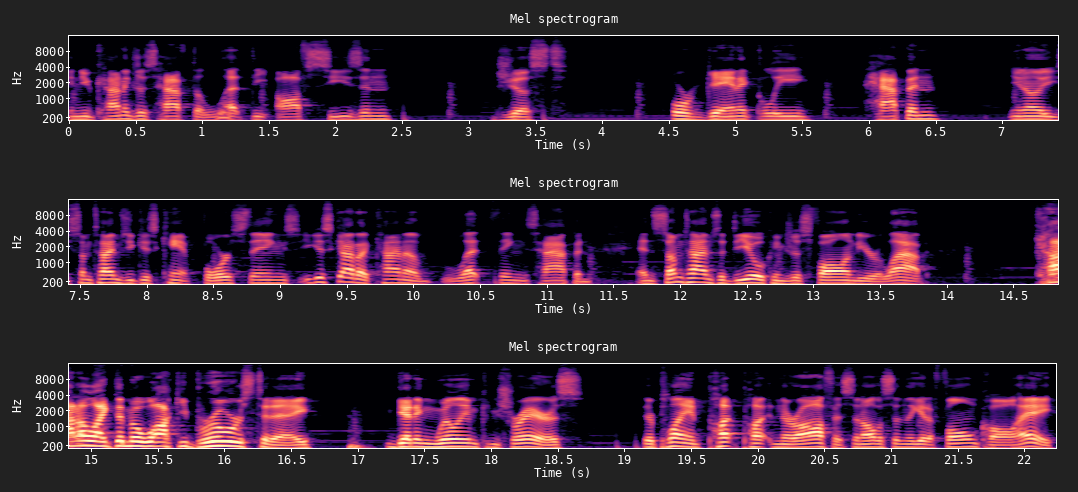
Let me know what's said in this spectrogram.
and you kind of just have to let the off season just organically happen. You know, sometimes you just can't force things. You just got to kind of let things happen. And sometimes a deal can just fall into your lap. Kind of like the Milwaukee Brewers today, getting William Contreras. They're playing putt putt in their office, and all of a sudden they get a phone call. Hey,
